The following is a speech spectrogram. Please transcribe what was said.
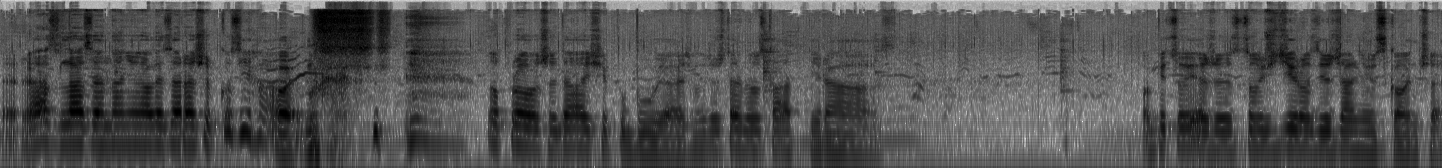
Raz lazę na nią, ale zaraz szybko zjechałem. No proszę, daj się pobujać, chociaż ten ostatni raz. Obiecuję, że z tą zdzirą zjeżdżalnią skończę.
